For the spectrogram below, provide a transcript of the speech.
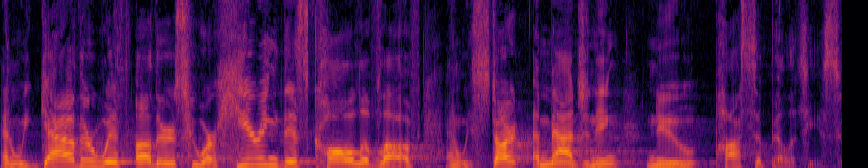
and we gather with others who are hearing this call of love and we start imagining new possibilities.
